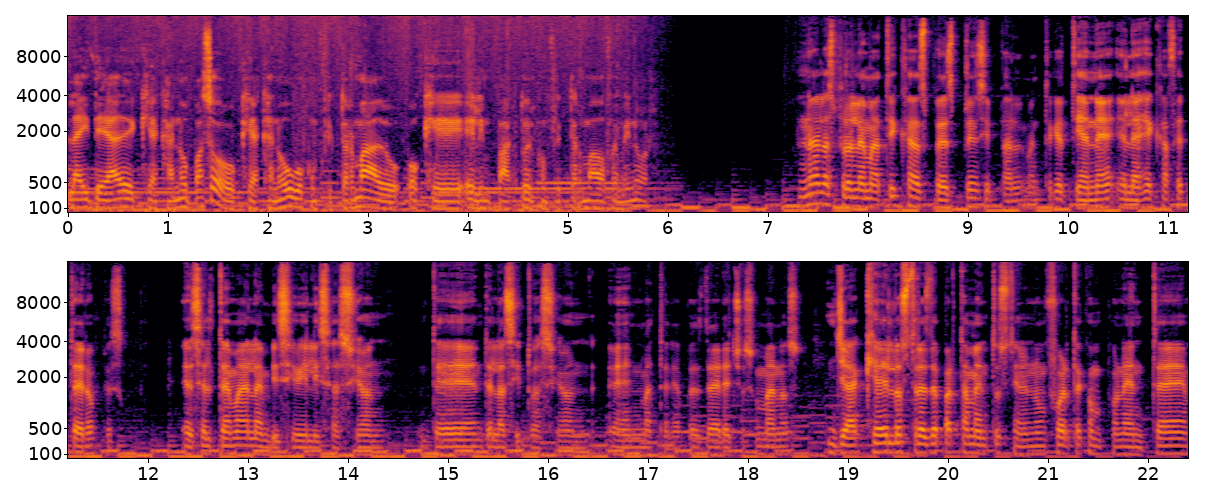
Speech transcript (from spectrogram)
La idea de que acá no pasó, que acá no hubo conflicto armado, o que el impacto del conflicto armado fue menor. Una de las problemáticas, pues, principalmente que tiene el eje cafetero, pues, es el tema de la invisibilización de, la situación en materia pues, de derechos humanos, ya que los tres departamentos tienen un fuerte componente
